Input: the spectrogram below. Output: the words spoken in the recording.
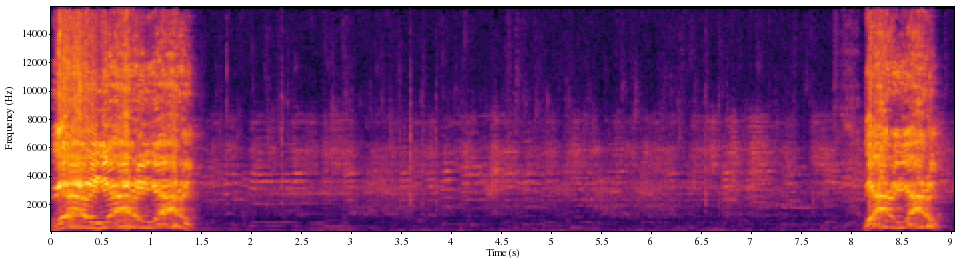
Little, little, little! Little, little!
